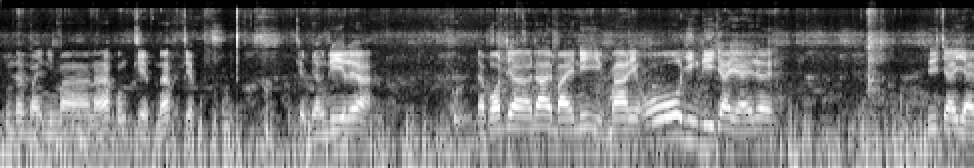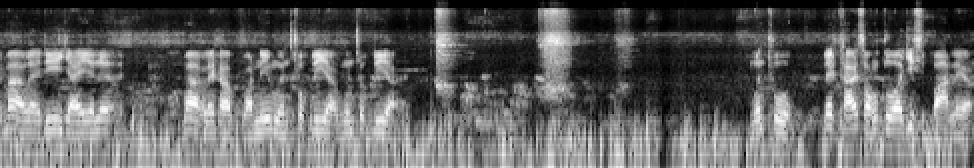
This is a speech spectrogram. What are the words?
ผมได้ใบนี้มานะ ผมเก็บนะ เก็บ เก็บอย่างดีเลยอะแต่พอจะได้ใบนี้อีกมาเนี่ยโอ้ยิ่งดีใจใหญ่เลย ดีใจใหญ่มากเลยดีใจเลยมากเลยครับ วันนี้เหมือนโชคดีอะเหมือนโชคดีอะเหมือนถูกเลขท้ายสองตัวยี่สิบบาทเลยอะ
